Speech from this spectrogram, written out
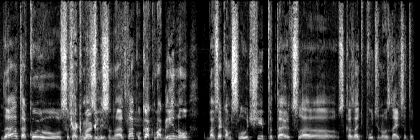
да, такую совершенно атаку, как могли, ну, во всяком случае, пытаются э, сказать Путину, вы знаете, это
